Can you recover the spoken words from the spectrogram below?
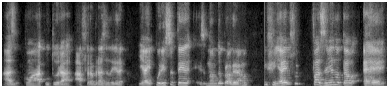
as, com a cultura afro-brasileira. E aí, por isso, ter o nome do programa. Enfim, aí eu fui fazendo tal. É,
